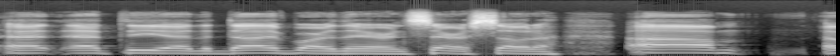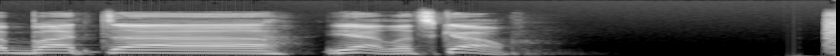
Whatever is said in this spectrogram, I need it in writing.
at at the uh, the dive bar there in Sarasota. Um, uh, but uh, yeah, let's go. We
